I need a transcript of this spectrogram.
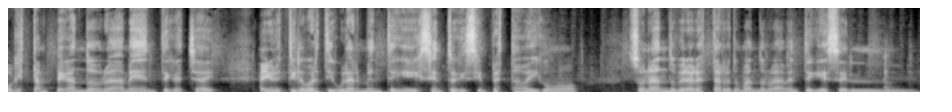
o que están pegando nuevamente, ¿cachai? Hay un estilo particularmente que siento que siempre ha estado ahí como sonando, pero ahora está retomando nuevamente, que es el,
